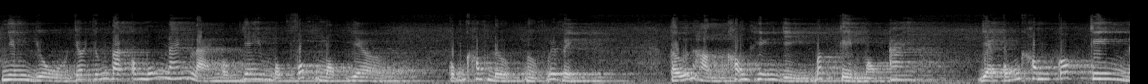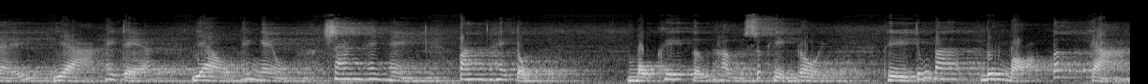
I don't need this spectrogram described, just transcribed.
Nhưng dù cho chúng ta có muốn nán lại một giây, một phút, một giờ, cũng không được được quý vị tử thần không thiên vị bất kỳ một ai. Và cũng không có kiên nể, già hay trẻ, giàu hay nghèo, sang hay hèn, tăng hay tục. Một khi tử thần xuất hiện rồi, thì chúng ta buông bỏ tất cả,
